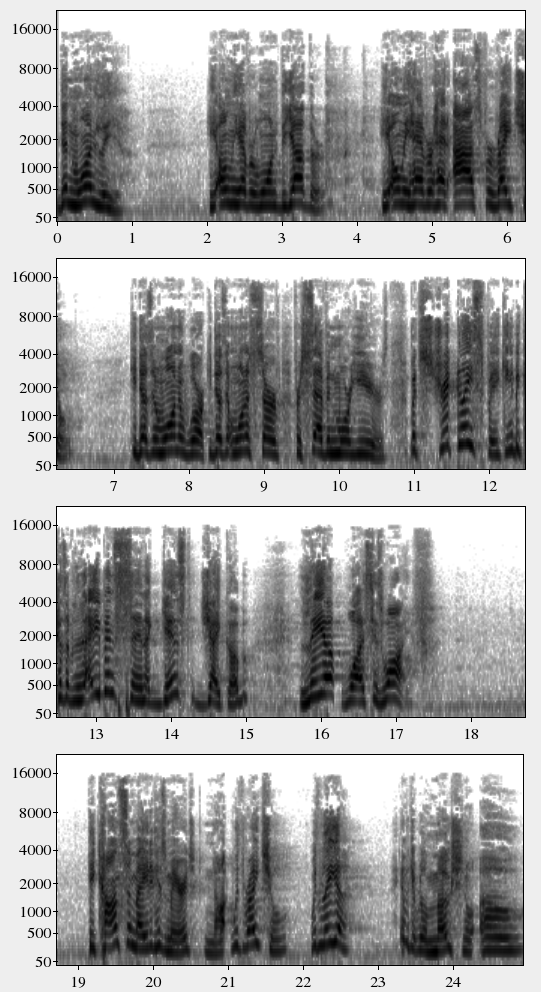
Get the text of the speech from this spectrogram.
Didn't want Leah. He only ever wanted the other. He only ever had eyes for Rachel. He doesn't want to work. He doesn't want to serve for seven more years. But strictly speaking, because of Laban's sin against Jacob, Leah was his wife. He consummated his marriage not with Rachel, with Leah. And we get real emotional. Oh,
